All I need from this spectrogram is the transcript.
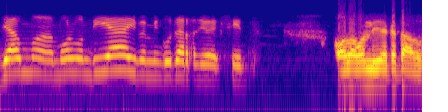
Jaume, muy buen día y bienvenido a Radio Exit. Hola, buen día, ¿qué tal?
